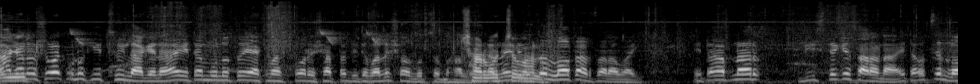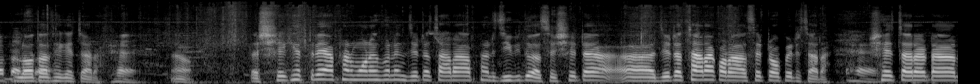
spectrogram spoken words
লাগানোর সময় কোনো কিছুই লাগে না এটা মূলত এক মাস পরে সারটা দিতে পারলে সর্বোচ্চ ভালো। সর্বোচ্চ ভালো। লতার চারা ভাই। এটা আপনার বীজ থেকে চারা না এটা হচ্ছে লতা লতা থেকে চারা। হ্যাঁ। তা সেক্ষেত্রে আপনার মনে করেন যেটা চারা আপনার জীবিত আছে সেটা যেটা চারা করা আছে টপের চারা হ্যাঁ। সে চারাটার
